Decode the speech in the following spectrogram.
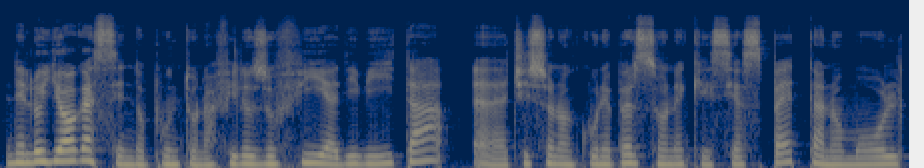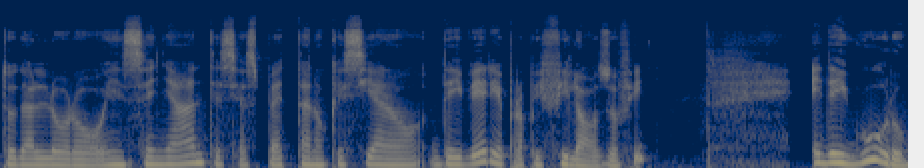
Nello yoga, essendo appunto una filosofia di vita, eh, ci sono alcune persone che si aspettano molto dal loro insegnante, si aspettano che siano dei veri e propri filosofi, e dei guru,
